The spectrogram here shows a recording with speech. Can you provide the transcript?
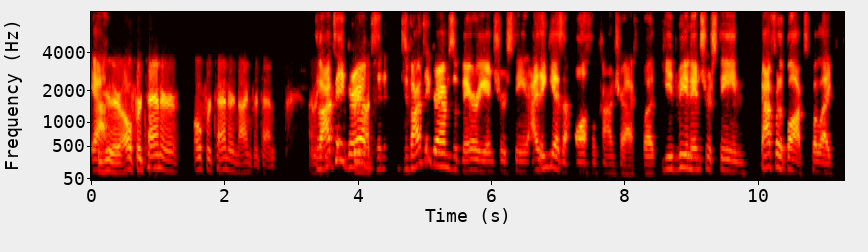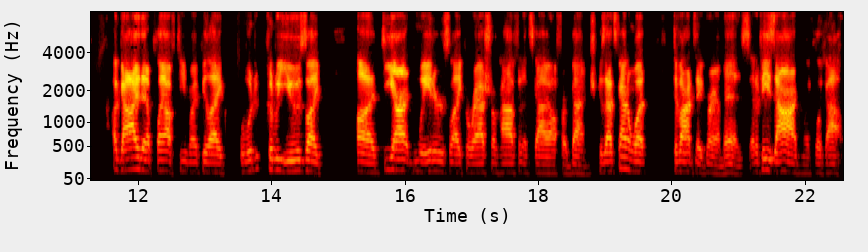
Yeah. He's either 0 for 10 or 0 for 10 or 9 for 10. I mean, Devonte Graham's an, Devonte Graham's a very interesting. I think he has an awful contract, but he'd be an interesting not for the Bucks, but like a guy that a playoff team might be like, would could we use like uh Dion Waiters like a rational confidence guy off our bench? Because that's kind of what Devonte Graham is. And if he's on, like look out.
